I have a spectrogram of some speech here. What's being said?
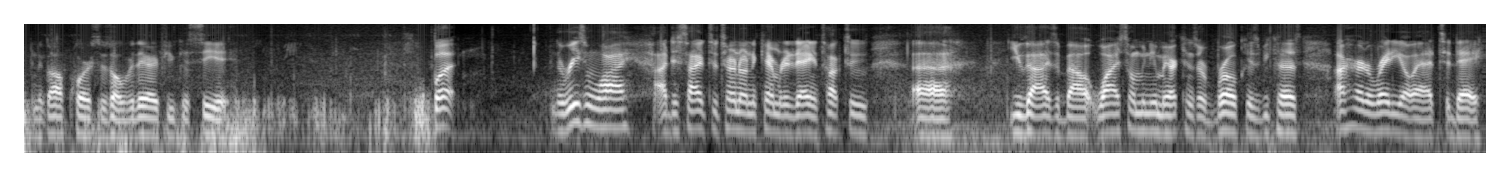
and the golf course is over there if you can see it. But the reason why I decided to turn on the camera today and talk to uh, you guys about why so many Americans are broke is because I heard a radio ad today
